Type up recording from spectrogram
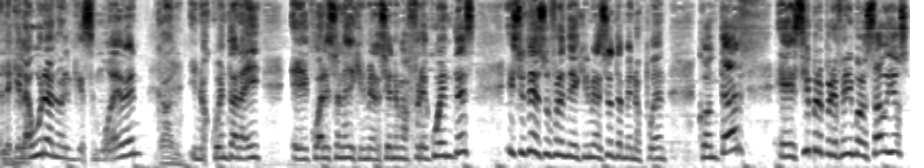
el que laburan o el que se mueven. Y nos cuentan ahí eh, cuáles son las discriminaciones más frecuentes. Y si ustedes sufren de discriminación, también nos pueden contar. Eh, siempre preferimos los audios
